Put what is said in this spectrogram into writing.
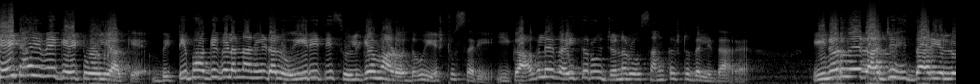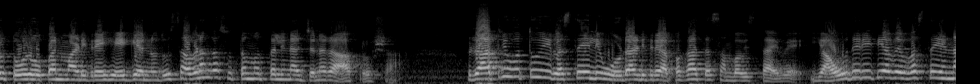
ಸ್ಟೇಟ್ ಹೈವೇಗೆ ಟೋಲ್ ಯಾಕೆ ಬಿಟ್ಟಿ ಭಾಗ್ಯಗಳನ್ನ ನೀಡಲು ಈ ರೀತಿ ಸುಲಿಗೆ ಮಾಡೋದು ಎಷ್ಟು ಸರಿ? ಈಗಾಗಲೇ ರೈತರು, ಜನರು ಸಂಕಷ್ಟದಲ್ಲಿದ್ದಾರೆ. ಈ ನಡುವೆ ರಾಜ್ಯ ಹೆದ್ದಾರಿಯಲ್ಲೂ ಟೋಲ್ ಓಪನ್ ಮಾಡಿದ್ರೆ ಹೇಗೆ ಅನ್ನೋದು ಸವಳಂಗ ಸುತ್ತಮುತ್ತಲಿನ ಜನರ ಆಕ್ರೋಶ. ರಾತ್ರಿ ಹೊತ್ತು ಈ ರಸ್ತೆಯಲ್ಲಿ ಓಡಾಡಿದ್ರೆ ಅಪಘಾತ ಸಂಭವಿಸ್ತಾ ಇವೆ. ಯಾವುದೇ ರೀತಿಯ ವ್ಯವಸ್ಥೆಯನ್ನ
